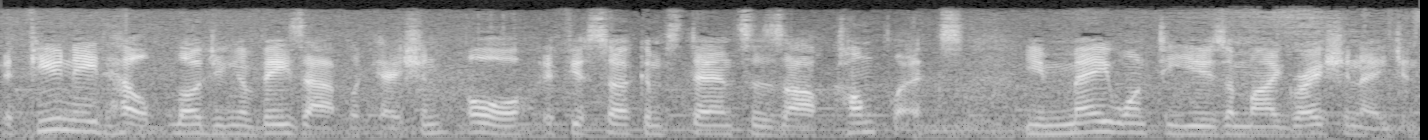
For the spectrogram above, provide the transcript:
If you need help lodging a visa application, or if your circumstances are complex, you may want to use a migration agent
